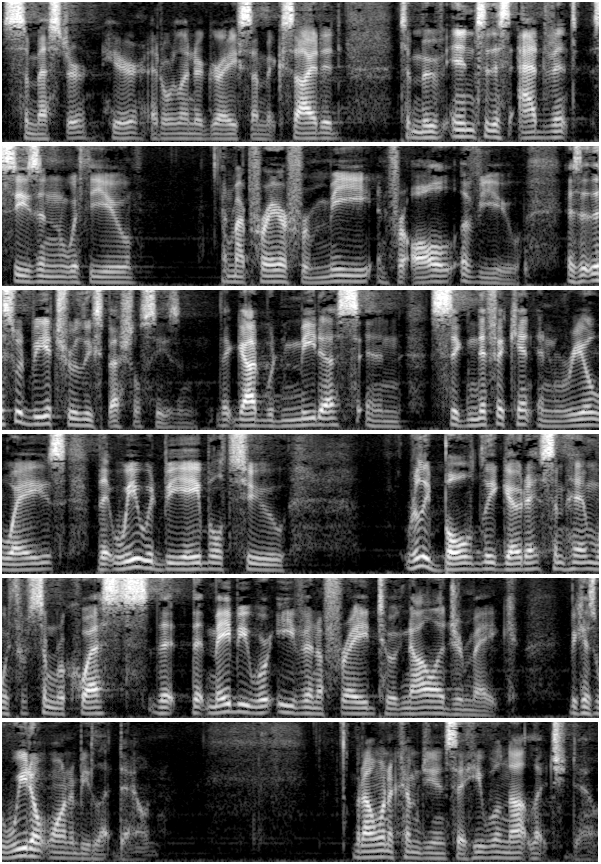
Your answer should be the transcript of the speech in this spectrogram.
semester here at Orlando Grace. I'm excited to move into this Advent season with you. And my prayer for me and for all of you is that this would be a truly special season, that God would meet us in significant and real ways, that we would be able to really boldly go to some Him with some requests that, that maybe we're even afraid to acknowledge or make because we don't want to be let down. But I want to come to you and say, He will not let you down.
